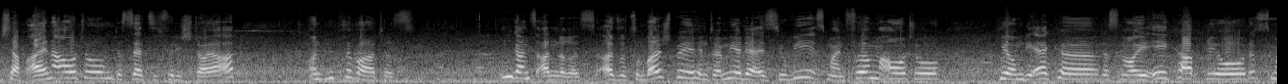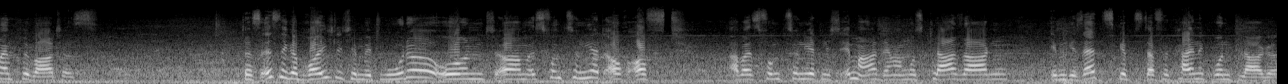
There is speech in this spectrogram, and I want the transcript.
ich habe ein Auto, das setze ich für die Steuer ab und ein privates. Ein ganz anderes. Also zum Beispiel hinter mir der SUV ist mein Firmenauto, hier um die Ecke das neue E-Cabrio, das ist mein privates. Das ist eine gebräuchliche Methode und ähm, es funktioniert auch oft, aber es funktioniert nicht immer, denn man muss klar sagen, im Gesetz gibt es dafür keine Grundlage.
